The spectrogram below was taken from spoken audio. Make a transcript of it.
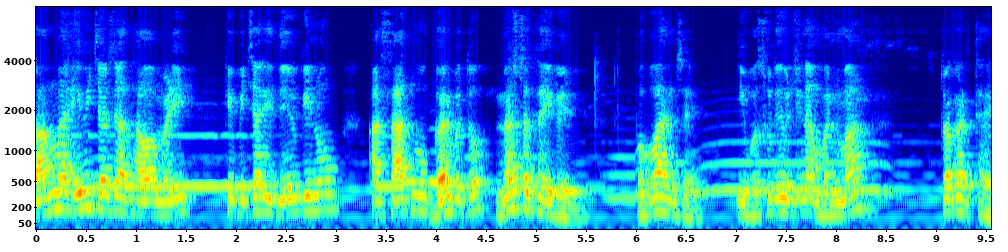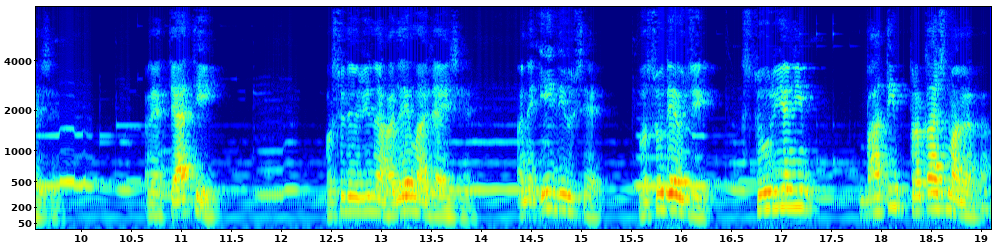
ગામમાં એવી ચર્ચા થવા મળી કે બિચારી દેવકીનું આ સાતમું ગર્ભ તો નષ્ટ થઈ ગયું. ભગવાન છે એ વસુદેવજીના મનમાં પ્રગટ થાય છે. અને ત્યાંથી વસુદેવજીના હૃદયમાં જાય છે. અને એ દિવસે વસુદેવજી સૂર્યની ભાતિ પ્રકાશમાન હતા.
